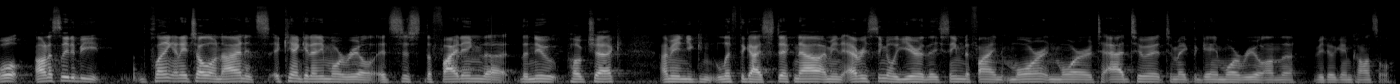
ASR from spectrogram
Well, honestly, to be playing NHL 09, it's it can't get any more real. It's just the fighting, the the new poke check. I mean, you can lift the guy's stick now. I mean, every single year they seem to find more and more to add to it to make the game more real on the video game console.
